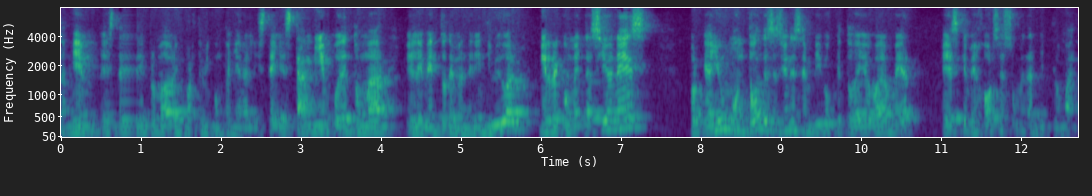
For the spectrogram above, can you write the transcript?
También este diplomado lo imparte mi compañera Liz También pueden tomar el evento de manera individual. Mi recomendación es, porque hay un montón de sesiones en vivo que todavía van a ver, es que mejor se sumen al diplomado,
